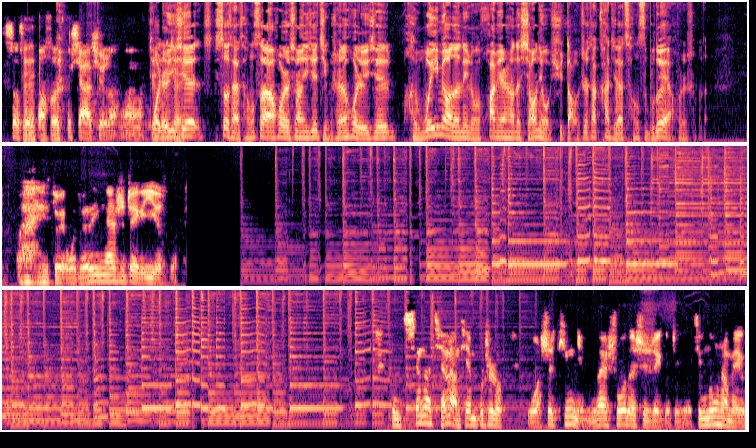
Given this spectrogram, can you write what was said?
色彩对饱和饱和度下去了啊。或者一些色彩层次啊，或者像一些景深，或者一些很微妙的那种画面上的小扭曲，导致它看起来层次不对啊，或者什么的。哎，对，我觉得应该是这个意思。现在前两天不是，我是听你们在说的是这个这个京东上面有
